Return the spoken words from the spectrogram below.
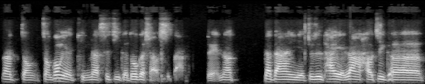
那总总共也停了十几个多个小时吧。对，那那当然也就是它也让好几个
